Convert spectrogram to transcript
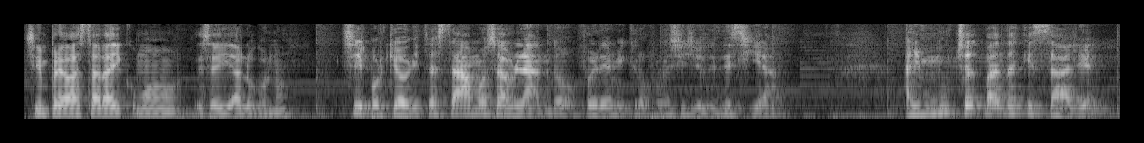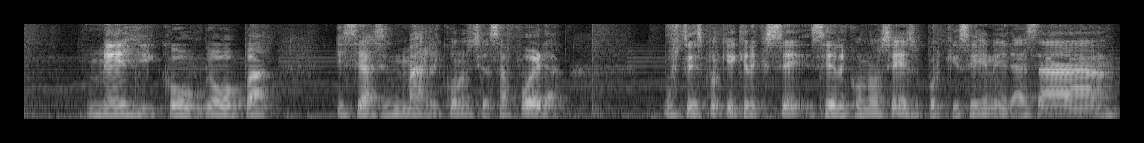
siempre va a estar ahí como ese diálogo no Sí, porque ahorita estábamos hablando fuera de micrófonos y yo les decía, hay muchas bandas que salen, México, Europa, y se hacen más reconocidas afuera. ¿Ustedes por qué creen que se, se reconoce eso? ¿Por qué se genera esa,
